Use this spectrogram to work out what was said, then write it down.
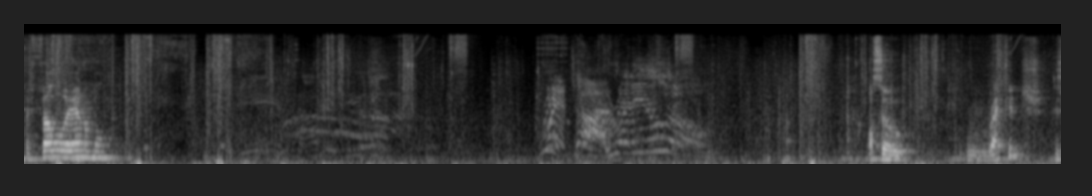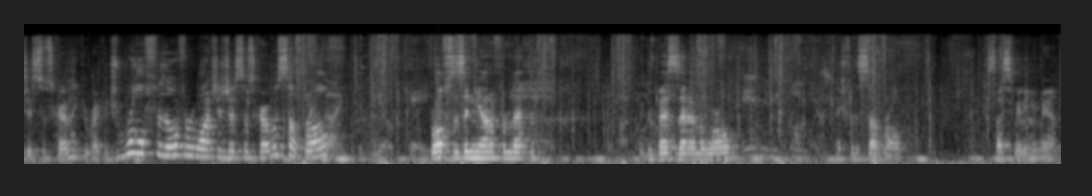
My fellow animal. Reptile ready to roll. Also, Wreckage is just subscribed. Thank you, Wreckage. Rolf is Overwatch is just subscribed. What's up, You're Rolf? going to be okay. Rolf's the Zenyatta for Method. Like the best Zen in the world. Thanks for the sub, Rolf. It's nice meeting you, man.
